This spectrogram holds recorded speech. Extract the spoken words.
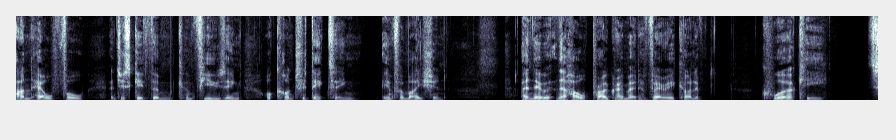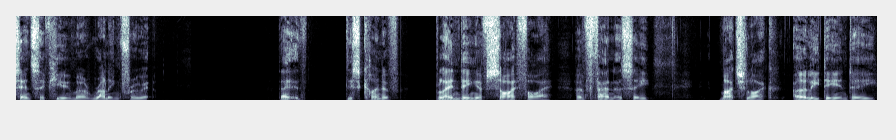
unhelpful and just give them confusing or contradicting information. And were, the whole program had a very kind of quirky sense of humour running through it. They, this kind of blending of sci-fi and fantasy, much like early D and D,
